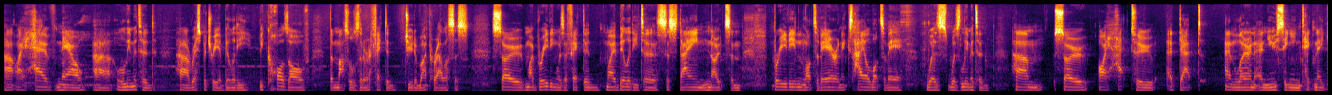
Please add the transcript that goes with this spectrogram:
uh, I have now uh, limited uh, respiratory ability because of the muscles that are affected due to my paralysis. So my breathing was affected, my ability to sustain notes and breathe in lots of air and exhale lots of air was was limited. Um, so I had to adapt and learn a new singing technique.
